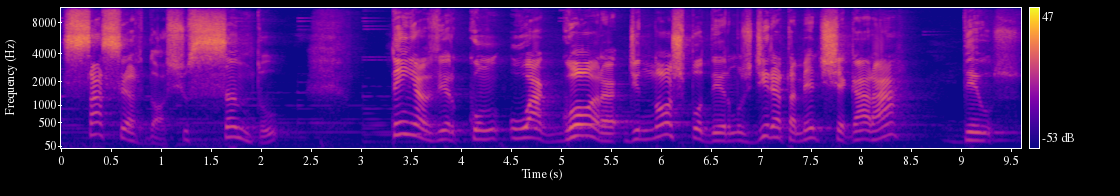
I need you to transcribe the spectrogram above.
sacerdócio santo tem a ver com o agora de nós podermos diretamente chegar a Deus.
